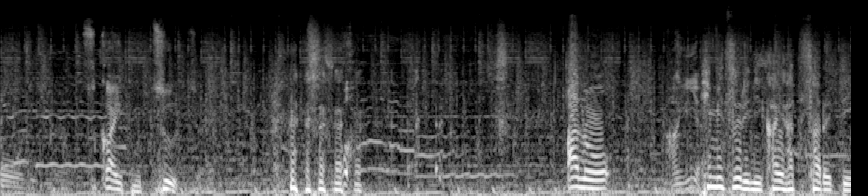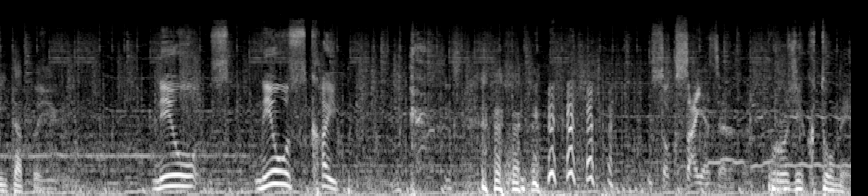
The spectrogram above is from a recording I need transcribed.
ですね。スカイプ2ですよね。あの、秘密裏に開発されていたという、ネオスネオスカイプ。嘘くさいやつやなそれ。プロジェクト名がね。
